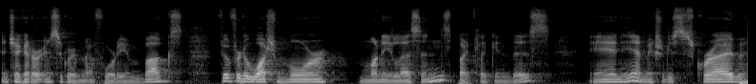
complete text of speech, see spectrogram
And check out our Instagram at 40inbox. Feel free to watch more money lessons by clicking this. And yeah, make sure to subscribe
